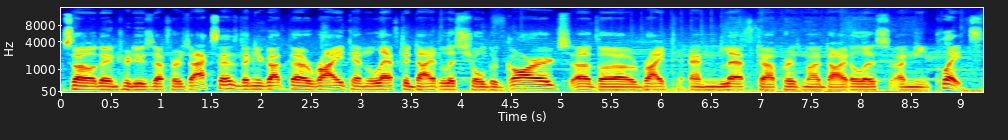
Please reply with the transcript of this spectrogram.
So they introduced Zephyr's access. Then you got the right and left Daedalus shoulder guards, uh, the right and left uh, Prisma Daedalus uh, knee plates.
